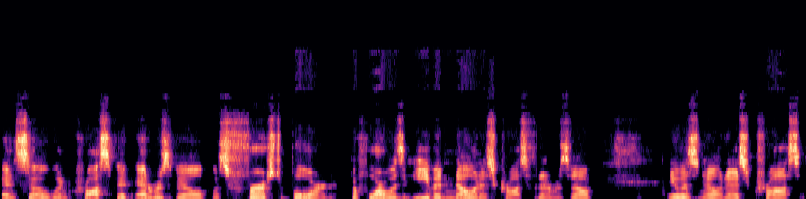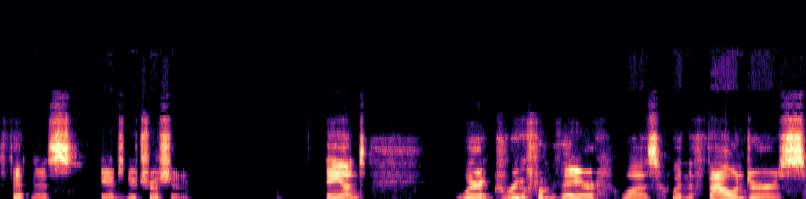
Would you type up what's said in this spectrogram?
And so when CrossFit Edwardsville was first born, before it was even known as CrossFit Edwardsville, it was known as Cross Fitness and Nutrition. And where it grew from there was when the founders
